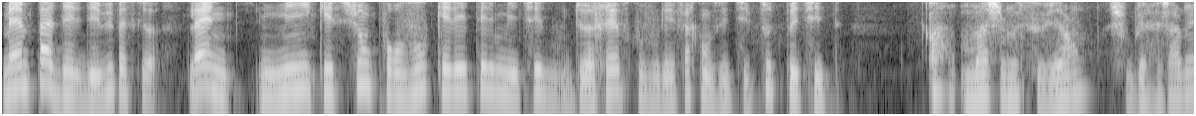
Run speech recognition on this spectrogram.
même pas dès le début parce que là, une mini question pour vous. Quel était le métier de rêve que vous voulez faire quand vous étiez toute petite? Oh, moi, je me souviens, j'oublierai jamais.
